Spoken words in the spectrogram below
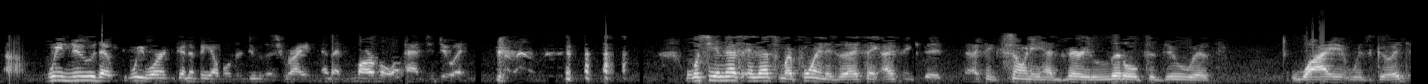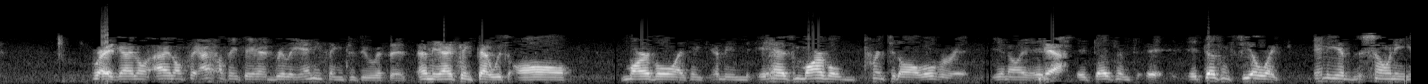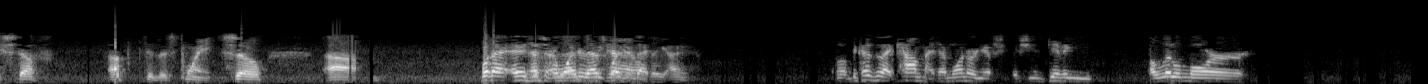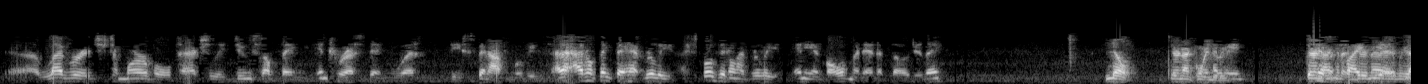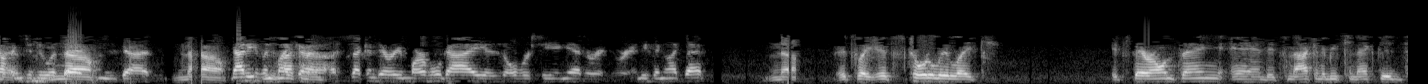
uh, "We knew that we weren't going to be able to do this right, and that Marvel had to do it." Well, see, and that's and that's my point is that I think I think that I think Sony had very little to do with why it was good. Right. Like, I don't I don't think I don't think they had really anything to do with it. I mean, I think that was all Marvel. I think I mean it has Marvel printed all over it. You know, it Yeah. it doesn't it, it doesn't feel like any of the Sony stuff up to this point. So, uh, but I, I just I wonder that's because why I that I. well, because of that comment, I'm wondering if if she's giving a little more uh, leverage to Marvel to actually do something interesting with these spin-off movies. I, I don't think they have really. I suppose they don't have really any involvement in it, though, do they? No, they're not going I to be. mean, They're not going to. They're not has gonna, nothing to do with no, it. He's got No, not even He's like not gonna- a, a secondary Marvel guy is overseeing it or or anything like that. No, it's like it's totally like it's their own thing, and it's not going to be connected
